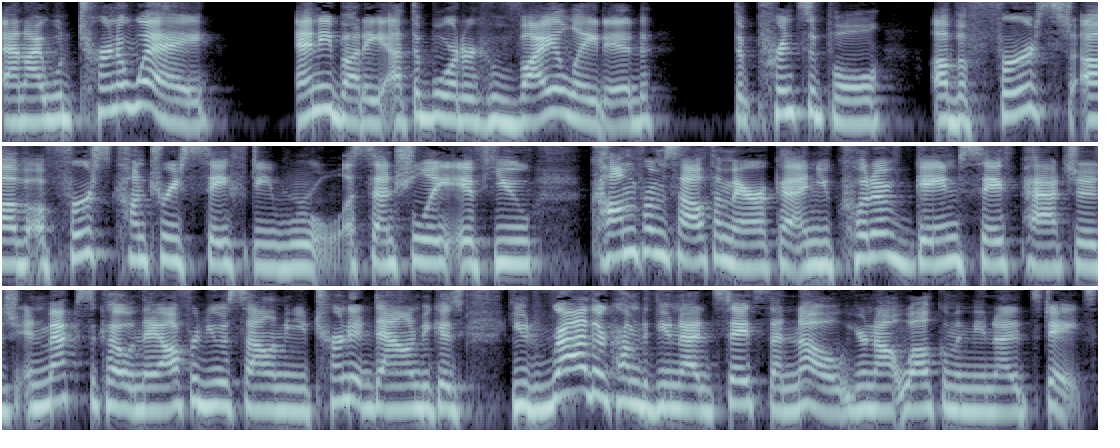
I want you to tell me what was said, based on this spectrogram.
And I would turn away anybody at the border who violated the principle of a first of a first country safety rule. Essentially, if you come from South America and you could have gained safe passage in Mexico and they offered you asylum and you turned it down because you'd rather come to the United States, then no, you're not welcome in the United States.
